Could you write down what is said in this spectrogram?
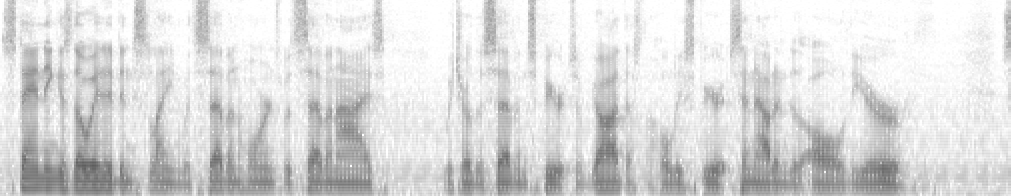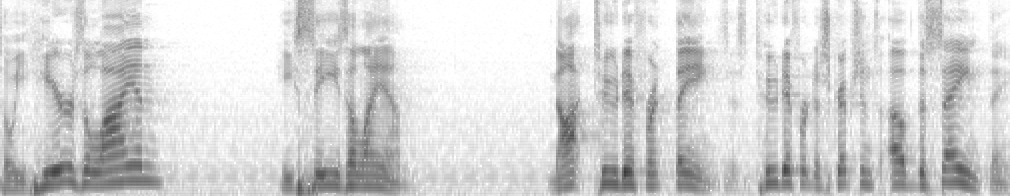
standing as though it had been slain, with seven horns, with seven eyes, which are the seven spirits of God. That's the Holy Spirit sent out into all the earth. So he hears a lion, he sees a lamb. Not two different things, it's two different descriptions of the same thing.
